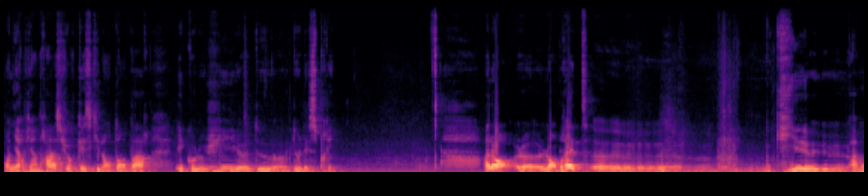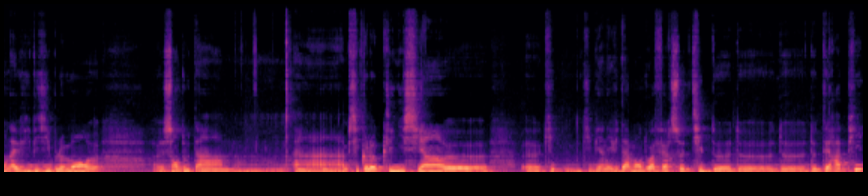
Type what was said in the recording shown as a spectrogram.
On y reviendra sur qu'est-ce qu'il entend par écologie euh, de, de l'esprit. Alors, euh, Lambrette, qui est, à mon avis, visiblement sans doute un psychologue clinicien euh, qui, bien évidemment doit faire ce type de, thérapie.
